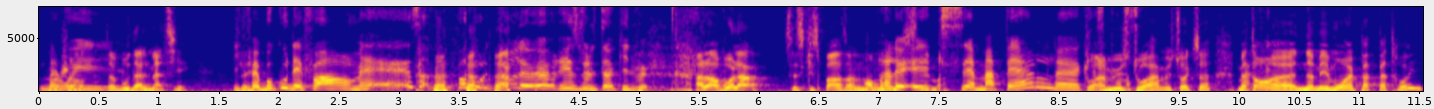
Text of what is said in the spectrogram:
Ben Marshall. oui. C'est un beau dalmatien. Il fait beaucoup d'efforts, mais ça donne pas tout le temps le résultat qu'il veut. Alors voilà, c'est ce qui se passe dans le On monde prend du le cinéma. XM appel. euh, qu'est-ce qu'on- Amuse-toi, amuse-toi avec ça. Mettons, Parfait. euh, nommez-moi un pat patrouille.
